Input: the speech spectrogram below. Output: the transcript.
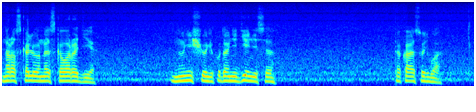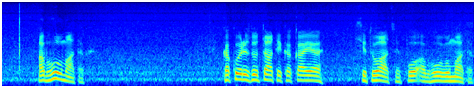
на раскаленной сковороде. Ну ничего, никуда не денешься. Такая судьба. Обгул маток. Какой результат и какая ситуация по обгулу маток?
